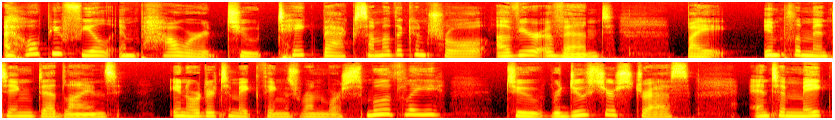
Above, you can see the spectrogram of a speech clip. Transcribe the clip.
I hope you feel empowered to take back some of the control of your event by implementing deadlines in order to make things run more smoothly, to reduce your stress, and to make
